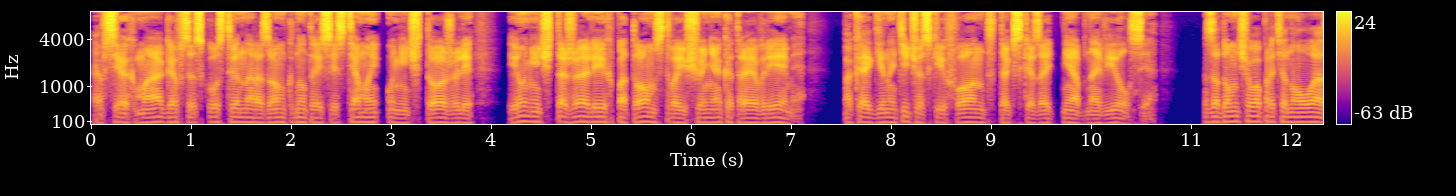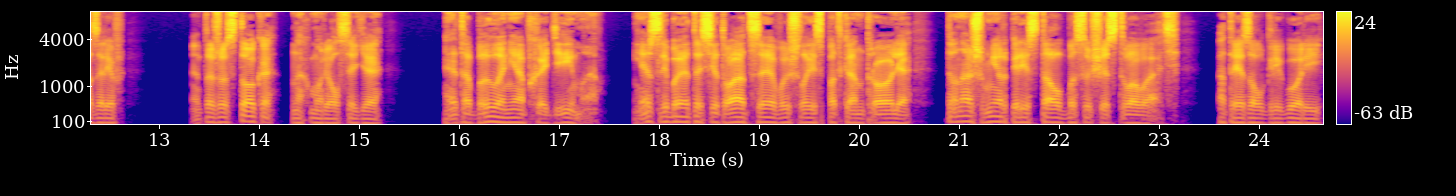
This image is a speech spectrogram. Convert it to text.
а всех магов с искусственно разомкнутой системой уничтожили и уничтожали их потомство еще некоторое время, пока генетический фонд, так сказать, не обновился — Задумчиво протянул Лазарев. «Это жестоко», — нахмурился я. «Это было необходимо. Если бы эта ситуация вышла из-под контроля, то наш мир перестал бы существовать», — отрезал Григорий.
